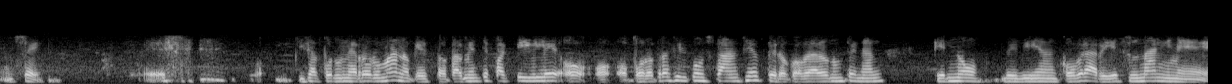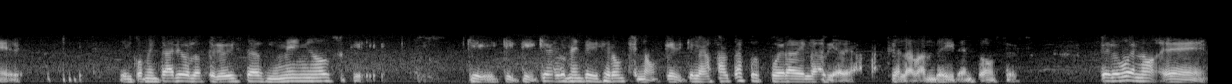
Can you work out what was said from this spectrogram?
no sé, eh, quizás por un error humano que es totalmente factible o, por otras circunstancias, pero cobraron un penal que no debían cobrar y es unánime el comentario de los periodistas limeños que que, realmente dijeron que no, que, que la falta fue fuera del área de hacia la bandera entonces. Pero bueno, eh,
